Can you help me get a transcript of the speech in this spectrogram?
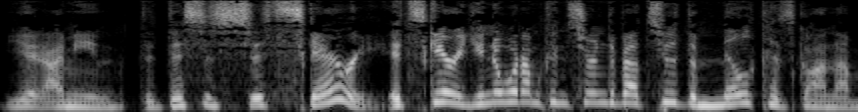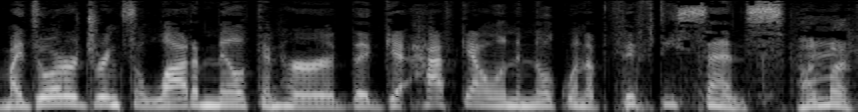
Yeah, I mean, this is it's scary. It's scary. You know what I'm concerned about too? The milk has gone up. My daughter drinks a lot of milk, and her the half gallon of milk went up fifty cents. How much?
